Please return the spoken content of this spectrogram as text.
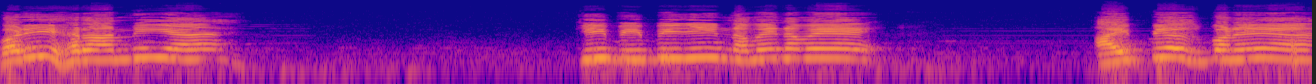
ਬੜੀ ਹੈਰਾਨੀ ਹੈ ਕਿ ਬੀਬੀ ਜੀ ਨਵੇਂ ਨਵੇਂ ਆਈਪੀਐਸ ਬਣੇ ਆ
